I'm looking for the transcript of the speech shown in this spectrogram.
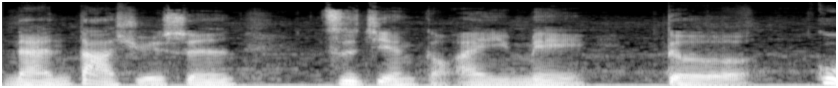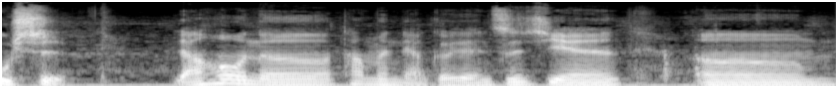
男大学生之间搞暧昧的故事。然后呢，他们两个人之间，嗯，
